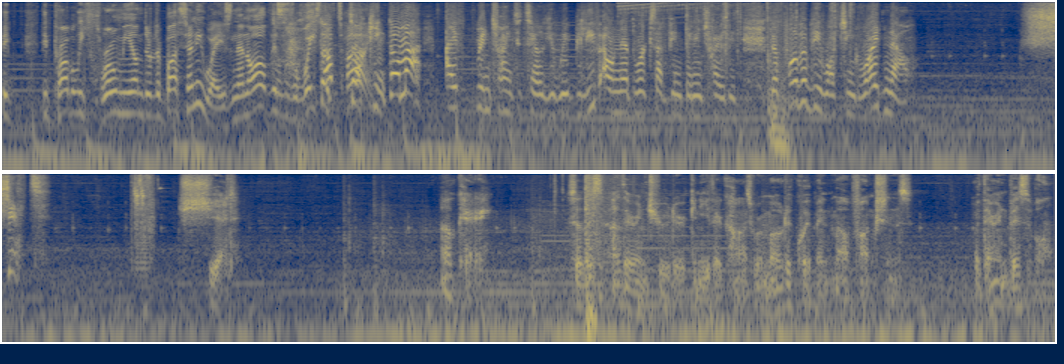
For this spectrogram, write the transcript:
they, they'd probably throw me under the bus anyways. And then all this is a waste of time. Stop talking. Thomas, I've been trying to tell you. We believe our networks have been penetrated. They're probably watching right now. Shit! Shit. Okay. So this other intruder can either cause remote equipment malfunctions, or they're invisible.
